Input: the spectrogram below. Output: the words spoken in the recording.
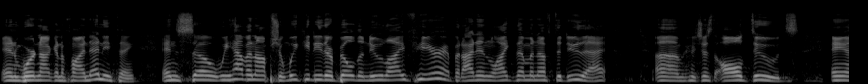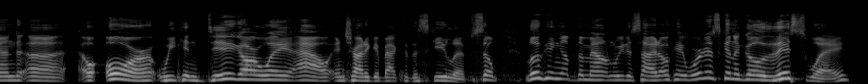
and we're not going to find anything. And so we have an option. We could either build a new life here, but I didn't like them enough to do that. Um, it's just all dudes. And uh, or we can dig our way out and try to get back to the ski lift. So looking up the mountain, we decide, okay, we're just going to go this way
